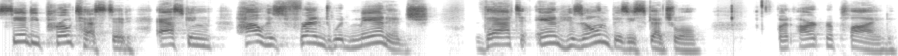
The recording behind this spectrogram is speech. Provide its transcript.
Sandy protested, asking how his friend would manage that and his own busy schedule. But Art replied,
